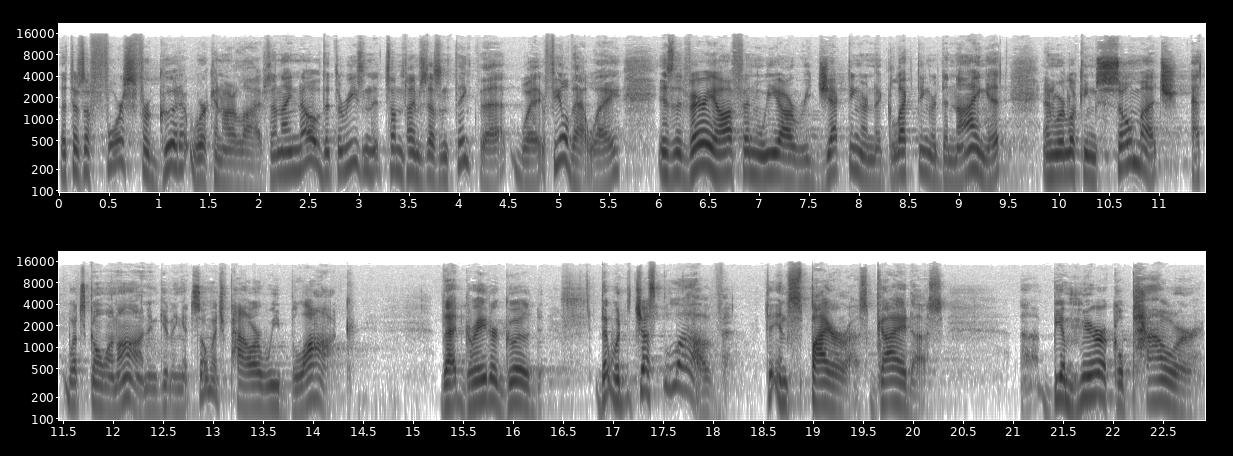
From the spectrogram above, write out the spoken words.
That there's a force for good at work in our lives. And I know that the reason it sometimes doesn't think that way, feel that way, is that very often we are rejecting or neglecting or denying it, and we're looking so much at what's going on and giving it so much power, we block that greater good that would just love to inspire us, guide us, uh, be a miracle power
